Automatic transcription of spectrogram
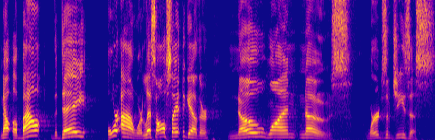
now about the day or hour, let's all say it together, no one knows. Words of Jesus.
